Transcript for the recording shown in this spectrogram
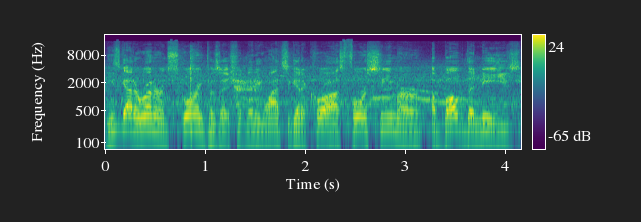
He's got a runner in scoring position that he wants to get across. Four seamer above the knees.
